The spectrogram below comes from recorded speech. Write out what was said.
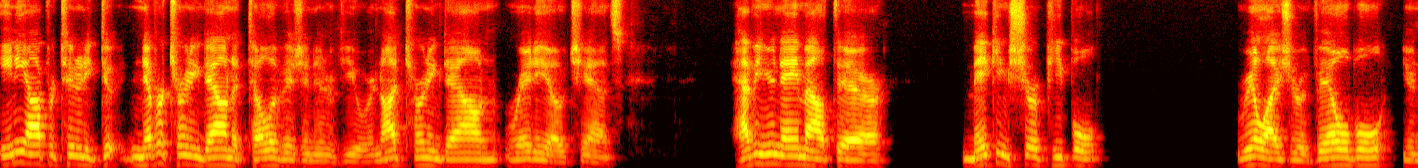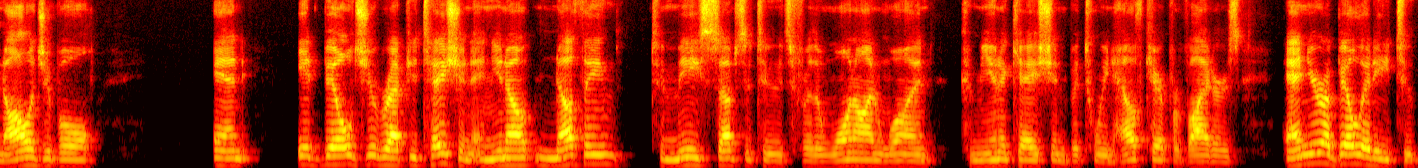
any opportunity, do, never turning down a television interview or not turning down radio chance, having your name out there, making sure people realize you're available, you're knowledgeable, and it builds your reputation. And you know, nothing to me substitutes for the one on one communication between healthcare providers and your ability to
